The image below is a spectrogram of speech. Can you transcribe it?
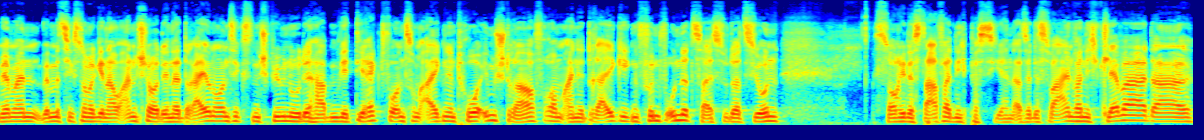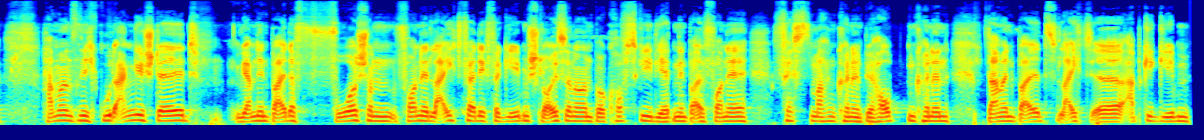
wenn man, wenn man sich nochmal genau anschaut, in der 93. Spielminute haben wir direkt vor unserem eigenen Tor im Strafraum eine 3 gegen 5 Unterzahlsituation sorry, das darf halt nicht passieren. Also das war einfach nicht clever, da haben wir uns nicht gut angestellt. Wir haben den Ball davor schon vorne leichtfertig vergeben, Schleusener und Borkowski, die hätten den Ball vorne festmachen können, behaupten können, damit den Ball leicht äh, abgegeben,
